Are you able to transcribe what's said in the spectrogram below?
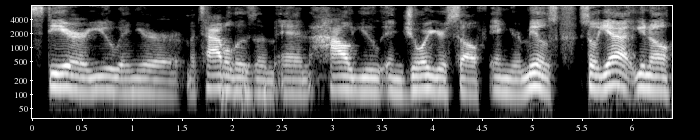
steer you in your metabolism and how you enjoy yourself in your meals. So yeah, you know,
